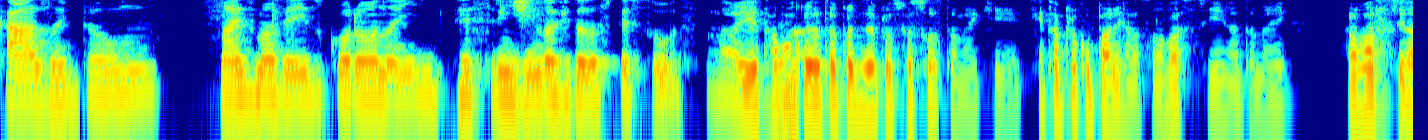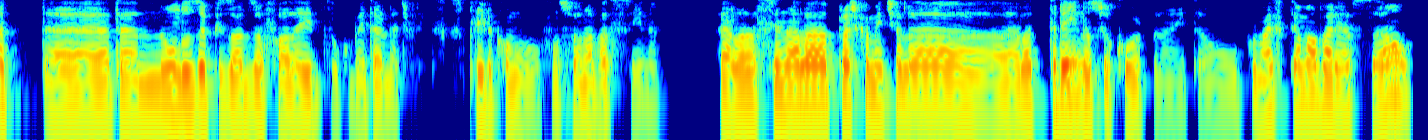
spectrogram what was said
casa. Então, mais uma vez, o corona aí restringindo a vida das pessoas. Não, e tá uma coisa até para dizer para as pessoas também que quem tá preocupado em relação à vacina também. A vacina, até num dos episódios eu falei do documentário Netflix que explica como funciona a vacina. Ela, a vacina, ela praticamente ela, ela treina o seu corpo, né? Então, por mais que tenha uma variação,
